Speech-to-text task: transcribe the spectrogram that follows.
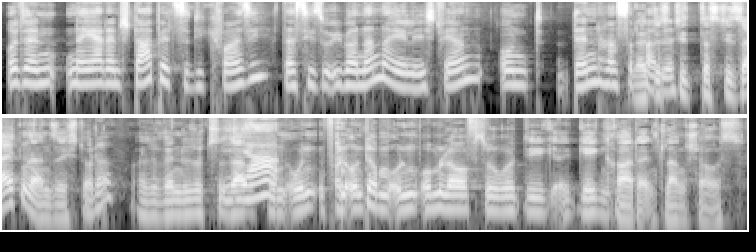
und dann, naja, dann stapelst du die quasi, dass die so übereinander gelegt werden und dann hast du Na, das, ist die, das ist die Seitenansicht, oder? Also wenn du sozusagen Ja. von unten, von unterem um Umlauf so die Gegengrade entlang schaust.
